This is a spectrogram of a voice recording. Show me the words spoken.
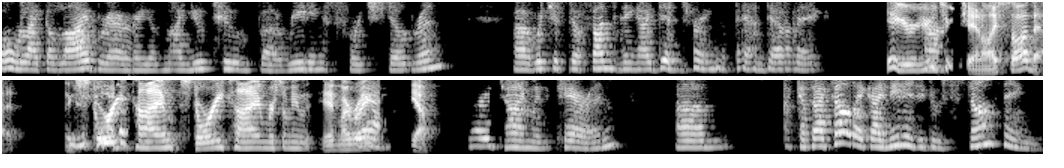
oh, like a library of my YouTube uh, readings for children, uh, which is a fun thing I did during the pandemic. Yeah, your uh, YouTube channel. I saw that. Like story time, story time or something. Am I right? Yeah. yeah. Story time with Karen. Um, because I felt like I needed to do something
